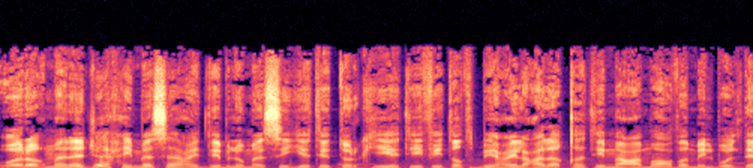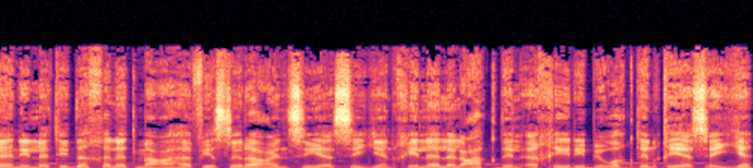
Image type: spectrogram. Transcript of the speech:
ورغم نجاح مساعي الدبلوماسية التركية في تطبيع العلاقات مع معظم البلدان التي دخلت معها في صراع سياسي خلال العقد الأخير بوقت قياسي،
